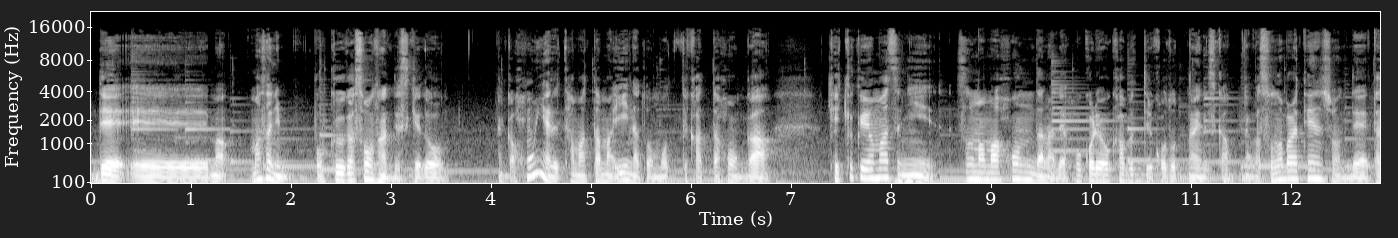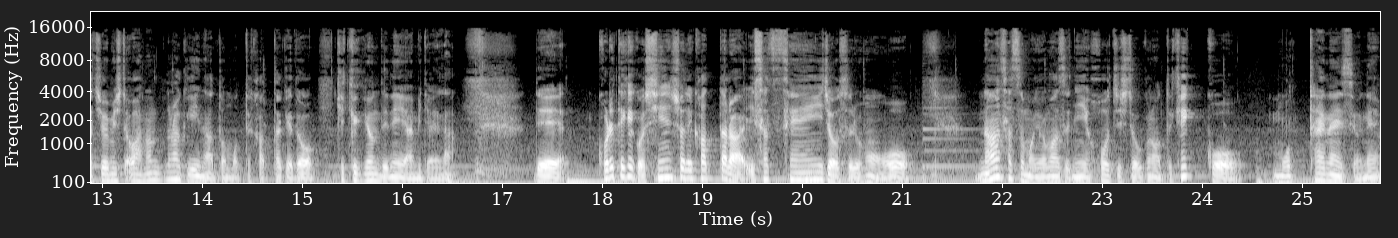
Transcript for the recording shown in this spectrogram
で、えーまあ、まさに僕がそうなんですけどなんか本屋でたまたまいいなと思って買った本が結局読まずにそのまま本棚で埃をかぶってることってないですか？なんかその場でテンションで立ち読みしてわなんとなくいいなと思って買ったけど結局読んでねえやみたいな。でこれって結構新書で買ったら1冊1000円以上する本を何冊も読まずに放置しておくのって結構もったいないですよね、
